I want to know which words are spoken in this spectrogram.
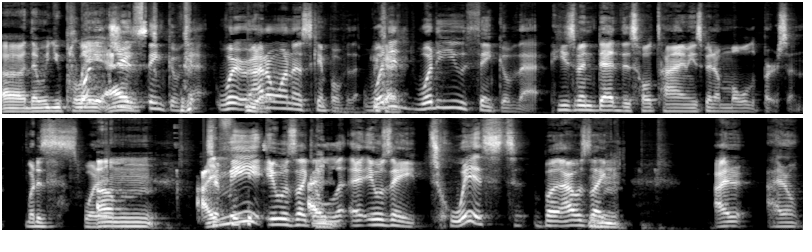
Uh, then when you what play did you as, think of that? Where Yeah. I don't want to skimp over that. What Okay. did what do you think of that? He's been dead this whole time. He's been a mold person. What is what? um, I to me, it was like a I- le- it was a twist, but I was like, Mhm. I I don't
